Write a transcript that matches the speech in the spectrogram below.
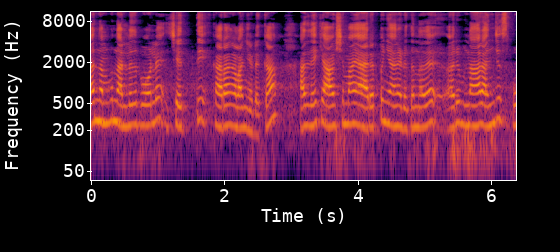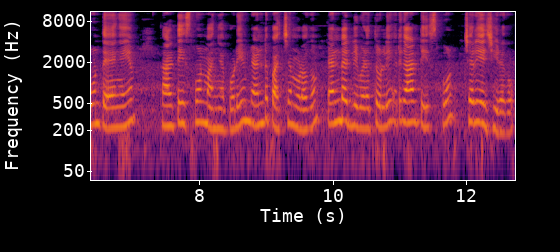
അത് നമുക്ക് നല്ലതുപോലെ ചെത്തി കറ കളഞ്ഞെടുക്കാം. അതിലേക്ക് ആവശ്യമായ അരപ്പ് ഞാൻ എടുക്കുന്നത് ഒരു നാലഞ്ച് സ്പൂൺ തേങ്ങയും കാൽ ടീസ്പൂൺ മഞ്ഞൾപ്പൊടിയും രണ്ട് പച്ചമുളകും രണ്ടല്ലി വെളുത്തുള്ളി ഒരു കാൽ ടീസ്പൂൺ ചെറിയ ജീരകവും.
